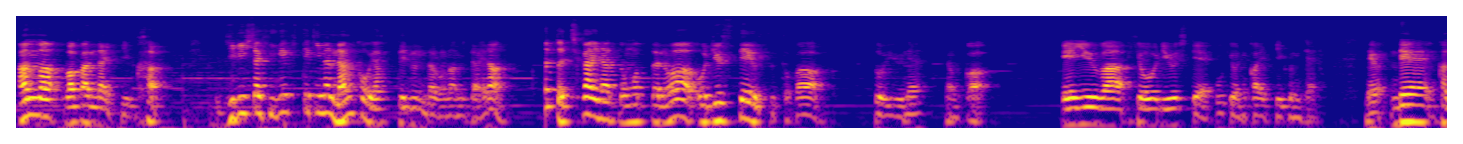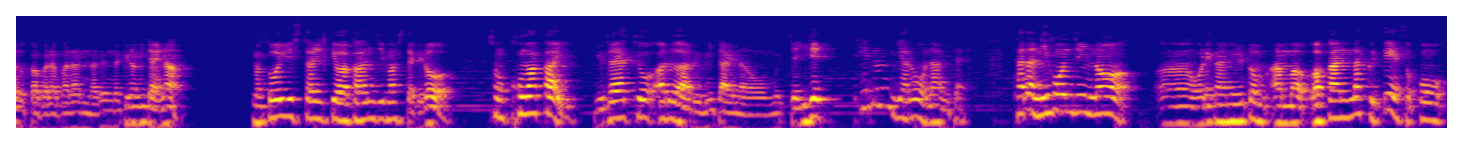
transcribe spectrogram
あんま分かんないっていうかギリシャ悲劇的な何かをやってるんだろうなみたいなちょっと近いなと思ったのはオデュステウスとかそういうねなんか英雄が漂流して故郷に帰っていくみたいな。でで家族はバラバラになるんだけどみたいな、まあ、そういう下敷きは感じましたけどその細かいユダヤ教あるあるみたいなのをむっちゃ入れてるんやろうなみたいな。ただ日本人のうん俺から見るとあんま分かんなくてそこ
